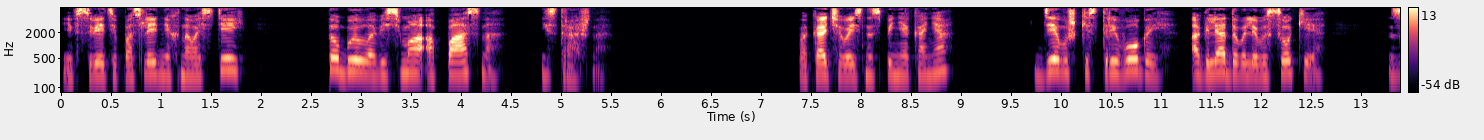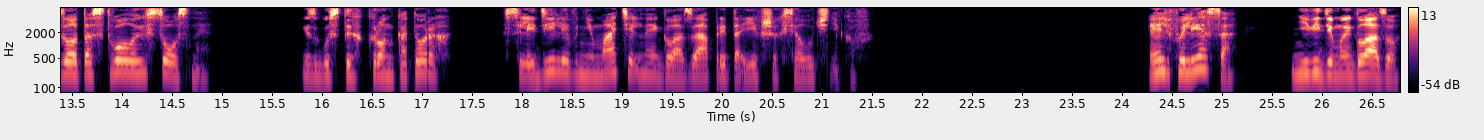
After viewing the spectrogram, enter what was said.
И в свете последних новостей то было весьма опасно и страшно. Покачиваясь на спине коня, девушки с тревогой оглядывали высокие, золотостволые сосны, из густых крон которых следили внимательные глаза притаившихся лучников. Эльфы леса, невидимые глазу,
